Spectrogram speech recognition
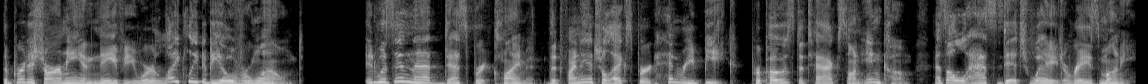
the British Army and Navy were likely to be overwhelmed. It was in that desperate climate that financial expert Henry Beeke proposed a tax on income as a last ditch way to raise money.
